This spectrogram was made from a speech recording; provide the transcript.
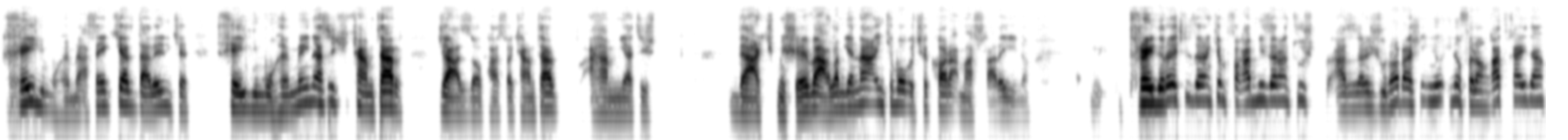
خیلی مهمه. اصلا یکی از دلایلی که خیلی مهمه این است که کمتر جذاب هست و کمتر اهمیتش درک میشه و اغلب میگن نه اینکه بابا چه کار مسخره اینا. تریدرها چیز دارن که فقط می‌ذارن توش از نظر ژورنال براش اینو اینو فلان قد خریدم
